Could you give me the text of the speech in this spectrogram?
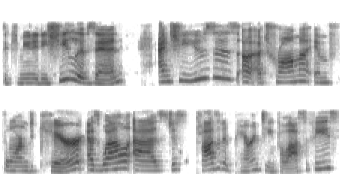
the community she lives in. And she uses a, a trauma informed care as well as just positive parenting philosophies.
